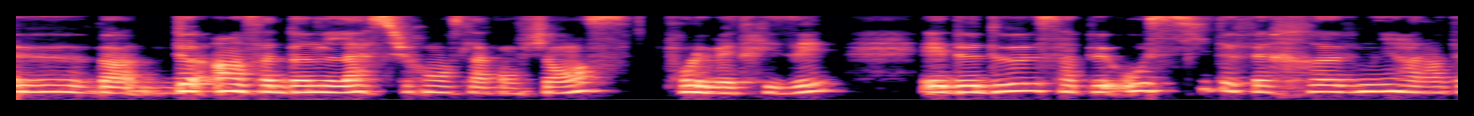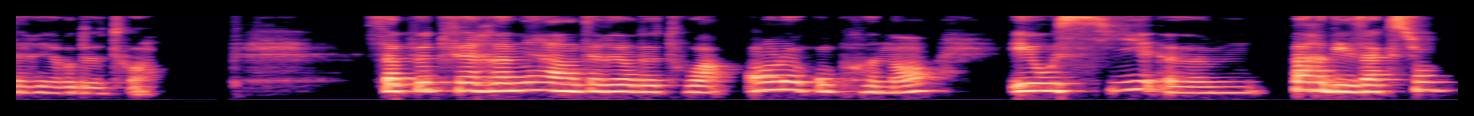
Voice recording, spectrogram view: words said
euh, ben, de un, ça te donne l'assurance, la confiance pour le maîtriser. Et de deux, ça peut aussi te faire revenir à l'intérieur de toi. Ça peut te faire revenir à l'intérieur de toi en le comprenant et aussi euh, par des actions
